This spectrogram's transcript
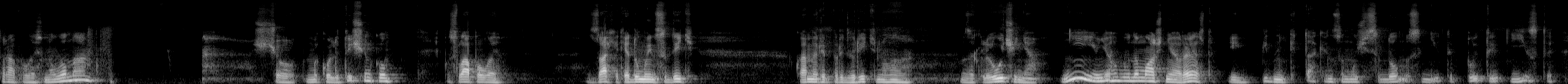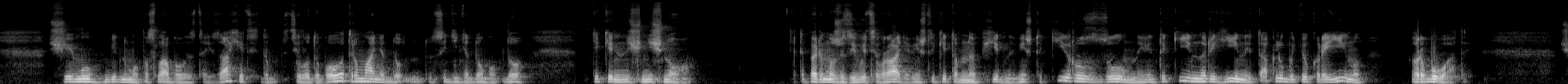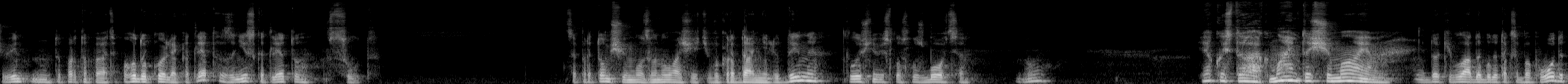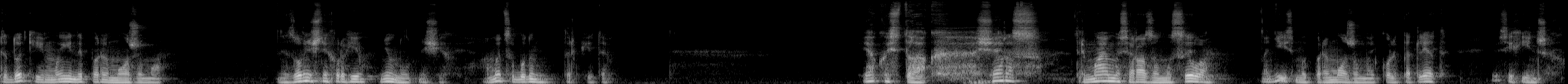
трапилась новина, що Миколі Тищенку послапили захід. Я думаю, він сидить в камері предварительного заключення. Ні, в нього був домашній арест. І бідненький так він замучився вдома сидіти, пити, їсти. Що йому, бідному, послабили цей захід з цілодобового тримання до сидіння вдома до тільки ніч, нічного. Тепер він може з'явитися в раді. Він ж такий там необхідний, він ж такий розумний, він такий енергійний, так любить Україну грабувати. Що він ну, тепер напивається. Погоду Коля Котлета заніс котлету в суд. Це при тому, що йому звинувачують в викраданні людини, колишнього військовослужбовця. Ну, якось так. Маємо те, що маємо. І доки влада буде так себе поводити, доки ми не переможемо. Ні зовнішніх ворогів, ні внутрішніх. А ми це будемо терпіти. Якось так. Ще раз тримаємося разом у сила. Надіюсь, ми переможемо і Коль Котлет, і всіх інших.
